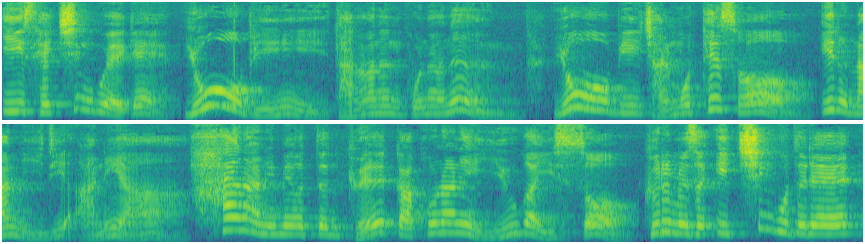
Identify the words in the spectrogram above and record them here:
이 세 친구에게 요업이 당하는 고난은 요업이 잘못해서 일어난 일이 아니야. 하나님의 어떤 계획과 고난의 이유가 있어. 그러면서 이 친구들의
